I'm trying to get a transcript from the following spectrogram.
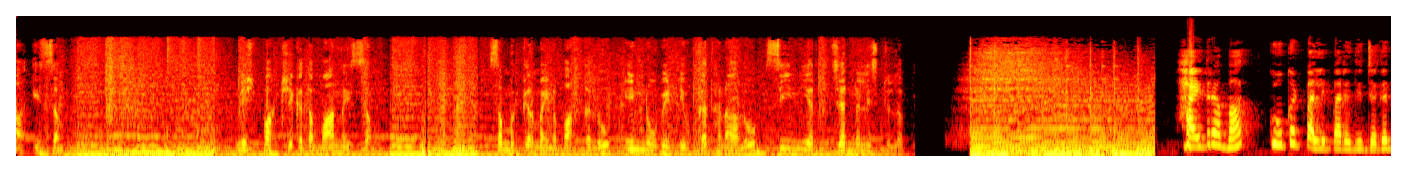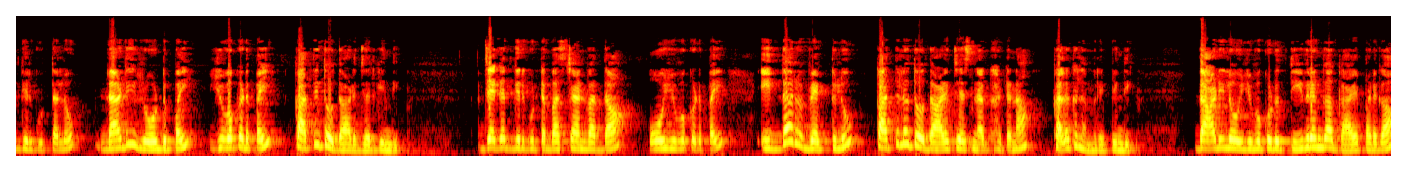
ఇజం నిష్పాక్షికత మానయిజం సమగ్రమైన వార్తలు ఇన్నోవేటివ్ కథనాలు సీనియర్ జర్నలిస్టుల హైదరాబాద్ కూకట్పల్లి పరిధి జగద్గిరిగుట్టలో నడి రోడ్డుపై యువకుడిపై కత్తితో దాడి జరిగింది. జగద్గిరిగుట్ట బస్టాండ్ వద్ద ఓ యువకుడిపై ఇద్దరు వ్యక్తులు కత్తులతో దాడి చేసిన ఘటన కలకలం రేపింది. దాడిలో యువకుడు తీవ్రంగా గాయపడగా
